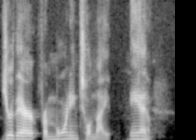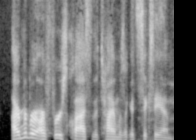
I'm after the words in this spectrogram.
you're there from morning till night. And yeah. I remember our first class at the time was like at 6 a.m.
